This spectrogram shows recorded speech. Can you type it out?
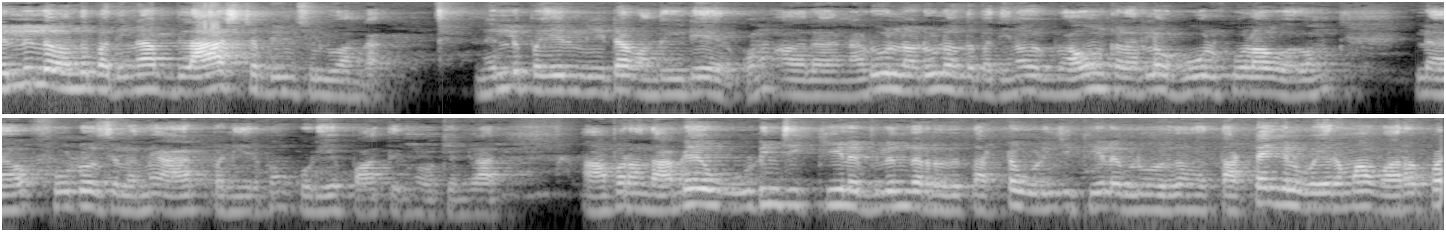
நெல்லில் வந்து பார்த்திங்கன்னா பிளாஸ்ட் அப்படின்னு சொல்லுவாங்க. நெல் பயிர் நீட்டாக வந்துக்கிட்டே இருக்கும். அதில் நடுவில் நடுவில் வந்து பார்த்திங்கன்னா ஒரு ப்ரௌன் கலரில் ஹோல் ஹோலாக வரும். இல்லை ஃபோட்டோஸ் எல்லாமே ஆட் பண்ணியிருக்கோம். கூடயே பார்த்துங்க ஓகேங்களா? அப்புறம் அந்த அப்படியே ஒடிஞ்சு கீழே விழுந்துடுறது தட்டை ஒடிஞ்சு கீழே விழுவுறது அந்த தட்டைகள் உயரமாக வரப்போ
